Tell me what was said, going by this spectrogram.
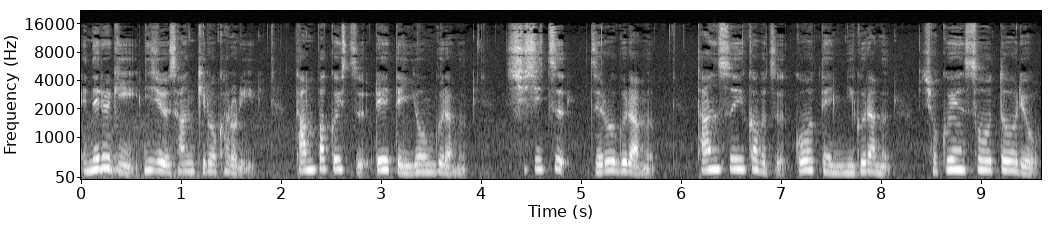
エネルギー23キロカロリータンパク質 0.4g 脂質 0g 炭水化物 5.2g 食塩相当量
